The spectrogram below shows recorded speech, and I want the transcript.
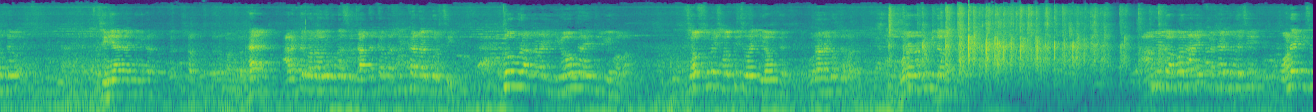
হতে সিনিয়র হ্যাঁ কথা যাদেরকে আমরা শিক্ষাদান করছি, তোমরা যারা ইয়ং আইনজীবী হবা, সবসময় সবকিছু হয় ইয়ংদের থেকে। ওনারা করতে পারে ওনারা সুবিধা পাচ্ছে আমি তখন আইন পেশায় ঢুকেছি অনেক কিছু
